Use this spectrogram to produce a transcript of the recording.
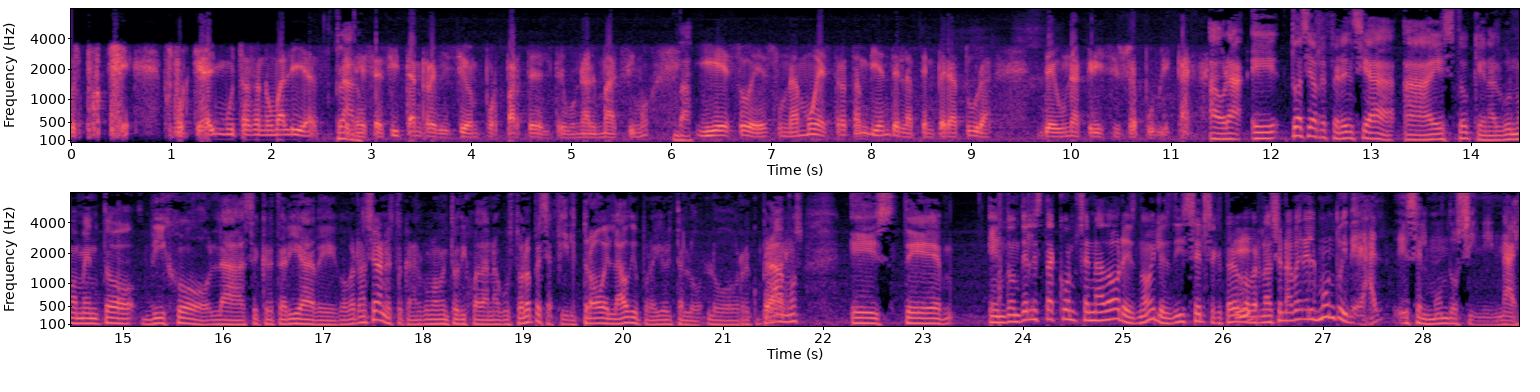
pues porque pues porque hay muchas anomalías que necesitan revisión por parte del Tribunal Máximo y eso es una muestra también de la temperatura de una crisis republicana. Ahora, eh, tú hacías referencia a esto que en algún momento dijo la Secretaría de Gobernación, esto que en algún momento dijo Adán Augusto López, se filtró el audio, por ahí ahorita lo, recuperamos, este en donde él está con senadores, ¿no? Y les dice el secretario de Gobernación, a ver, el mundo ideal es el mundo sin INAI.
